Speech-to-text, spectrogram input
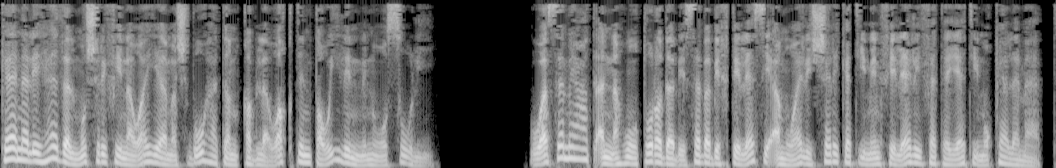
كان لهذا المشرف نوايا مشبوهة قبل وقت طويل من وصولي. وسمعت أنه طرد بسبب اختلاس أموال الشركة من خلال فتيات مكالمات.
